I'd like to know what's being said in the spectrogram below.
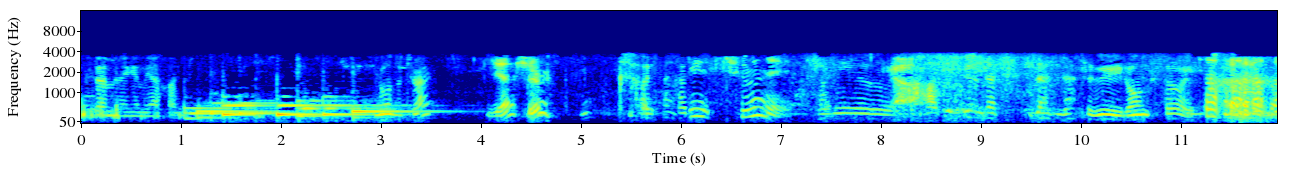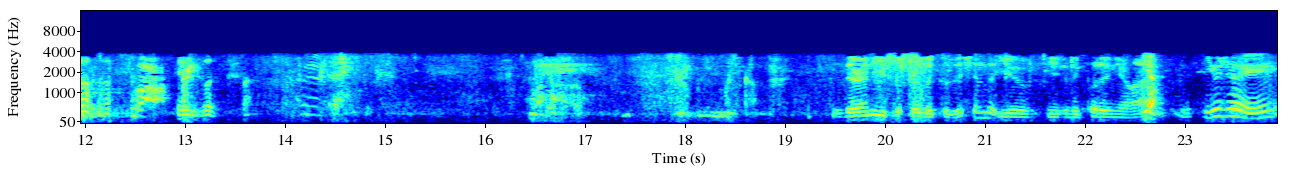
examining in You want to try? Yeah, sure. How do you tune it? How do you... Yeah, how to tune that, that, That's a really long story. Is there any preferred position that you usually put in your hand? Yeah. Usually,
